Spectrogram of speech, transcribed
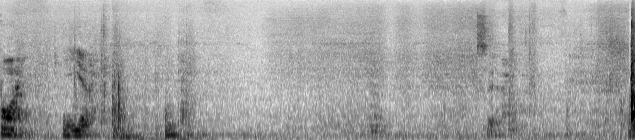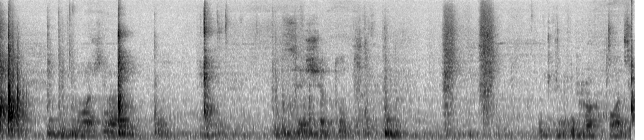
О, є. Все. Можна все, що тут проходить.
